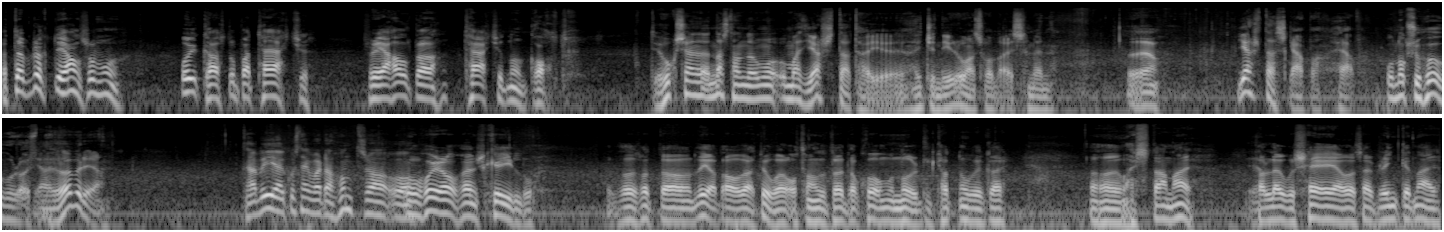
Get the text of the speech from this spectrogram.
Det brukte han som ojkast och på tackar. För jag hållta tackar något gott. Det husker nästan om, om att hjärsta tar ju inte ner och så där men... Ja hjertaskapa hev. Och nok så hövor også. Ja, över det. Ta vi, hvordan var det, hundra og... Og høyre av hans kilo. Så satt jeg livet av at det var 800, da kom hun nord til Tattnovikar. Hestene her. Da lå seg og så brinken her.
